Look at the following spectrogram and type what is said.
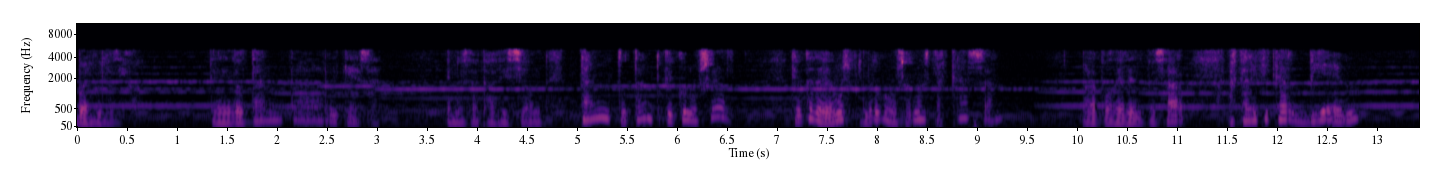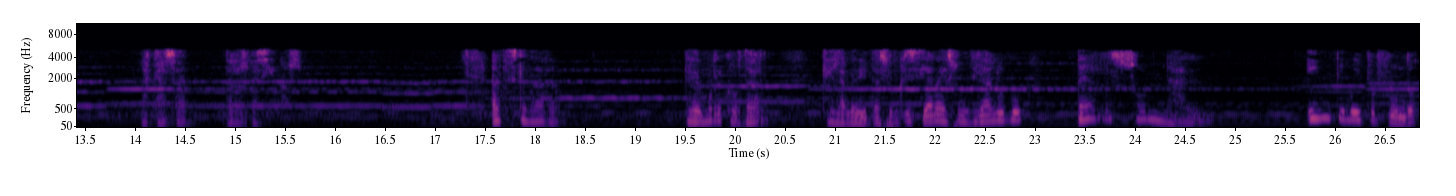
Vuelvo y lo digo. Teniendo tanta riqueza, en nuestra tradición. Tanto, tanto que conocer. Creo que debemos primero conocer nuestra casa para poder empezar a calificar bien la casa de los vecinos. Antes que nada, debemos recordar que la meditación cristiana es un diálogo personal, íntimo y profundo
